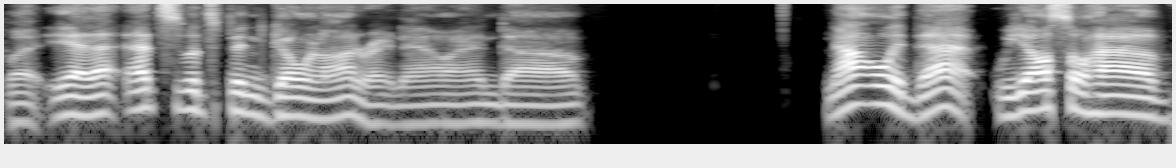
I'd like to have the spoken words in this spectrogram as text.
But yeah, that, that's what's been going on right now, and uh, not only that, we also have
